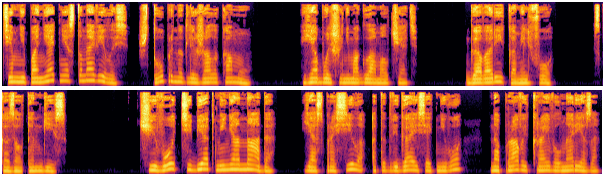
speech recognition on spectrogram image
тем непонятнее становилось, что принадлежало кому. Я больше не могла молчать. «Говори, Камильфо», — сказал Тенгиз. «Чего тебе от меня надо?» — я спросила, отодвигаясь от него на правый край волнореза.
